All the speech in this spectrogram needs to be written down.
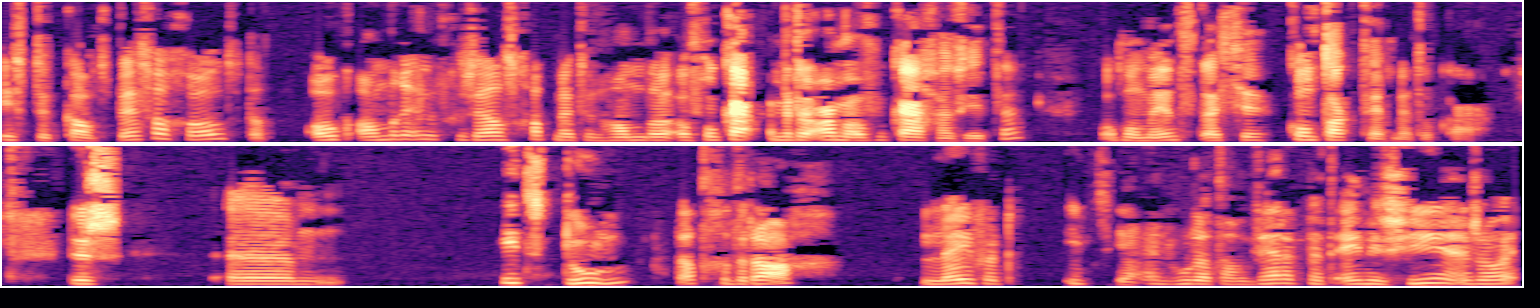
is de kans best wel groot dat ook anderen in het gezelschap met hun, handen over elkaar, met hun armen over elkaar gaan zitten. Op het moment dat je contact hebt met elkaar. Dus um, iets doen, dat gedrag, levert iets. Ja, en hoe dat dan werkt met energie en zo,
